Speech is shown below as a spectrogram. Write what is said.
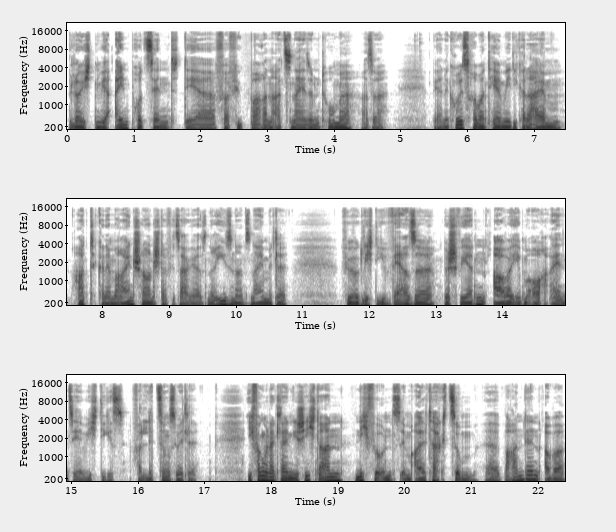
beleuchten wir ein Prozent der verfügbaren Arzneisymptome, also Wer eine größere Materia daheim hat, kann ja mal reinschauen. Staphysagria ist ein riesen Arzneimittel für wirklich diverse Beschwerden, aber eben auch ein sehr wichtiges Verletzungsmittel. Ich fange mit einer kleinen Geschichte an, nicht für uns im Alltag zum äh, Behandeln, aber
